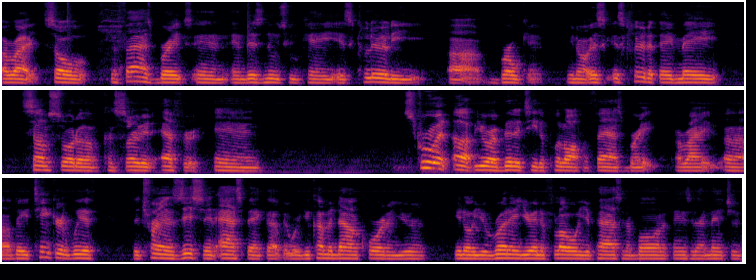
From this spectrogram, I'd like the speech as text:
All right, so the fast breaks in in this new 2K is clearly uh, broken. You know, it's it's clear that they've made some sort of concerted effort in screwing up your ability to pull off a fast break. All right, uh, they tinkered with the transition aspect of it, where you're coming down court and you're, you know, you're running, you're in the flow, and you're passing the ball and things of that nature.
